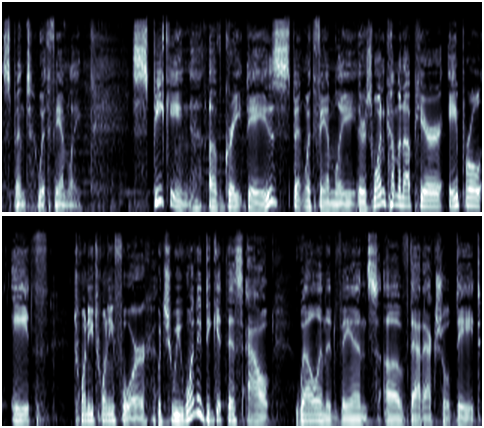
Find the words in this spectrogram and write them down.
spent with family. Speaking of great days spent with family, there's one coming up here April 8th. 2024, which we wanted to get this out well in advance of that actual date.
